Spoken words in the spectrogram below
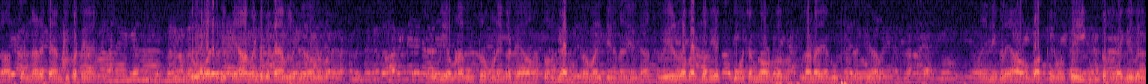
ਰਾਤ ਤਿੰਨ ਵਾਲੇ ਟਾਈਮ 'ਚ ਕੱਟਿਆ 2:50 ਮਿੰਟ ਕੋ ਟਾਈਮ ਲੱਗਿਆ ਉਹਦੇ ਪਰ ਉਹ ਵੀ ਆਪਣਾ ਕਬੂਤਰ ਹੁਣੇ ਕੱਟਿਆ ਉਹ ਤੁਰ ਗਿਆ ਕਬੂਤਰ ਮਾਈ ਦੇਖਦਾ ਨਹੀਂ ਰਿਹਾ। ਸਵੇਰ ਦਾ ਪਰ ਵਧੀਆ, ਬਹੁਤ ਚੰਗਾ ਉੱਡਦਾ ਤਾ ਲੜਾ ਜਾ ਕਬੂਤਰ ਚਾਚੇ ਨਾਲ ਹੁਣੇ ਨਿਕਲਿਆ ਉਹ ਬਾਕੀ ਹੁਣ 23 ਕਬੂਤਰ ਰਹਿ ਗਏ ਬਾਈ।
